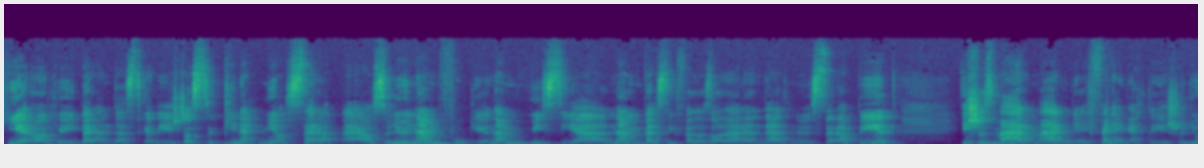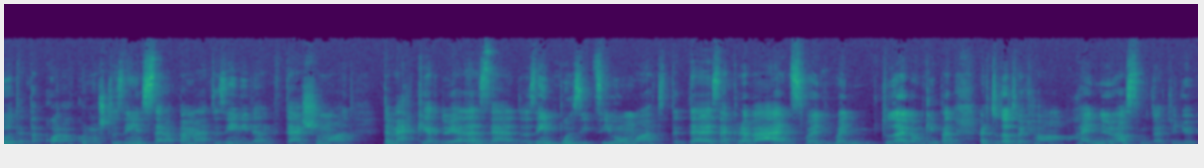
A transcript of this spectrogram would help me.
hierarchiai berendezkedést, azt, hogy kinek mi a szerepe, az, hogy ő nem fogja, nem viszi el, nem veszi fel az alárendelt nő szerepét, és ez már, már ugye egy fenyegetés, hogy jó, tehát akkor, akkor most az én szerepemet, az én identitásomat, te megkérdőjelezed az én pozíciómat, te, te ezekre vágysz, vagy, vagy tulajdonképpen, mert tudod, hogy ha, ha egy nő azt mutatja, hogy ő,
